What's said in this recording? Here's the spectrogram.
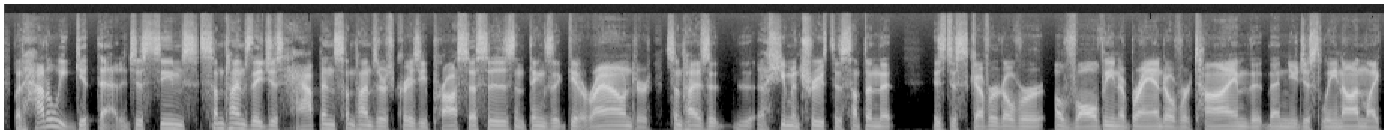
but how do we get that? It just seems sometimes they just happen. Sometimes there's crazy processes and things that get around, or sometimes it, a human truth is something that is discovered over evolving a brand over time that then you just lean on. Like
